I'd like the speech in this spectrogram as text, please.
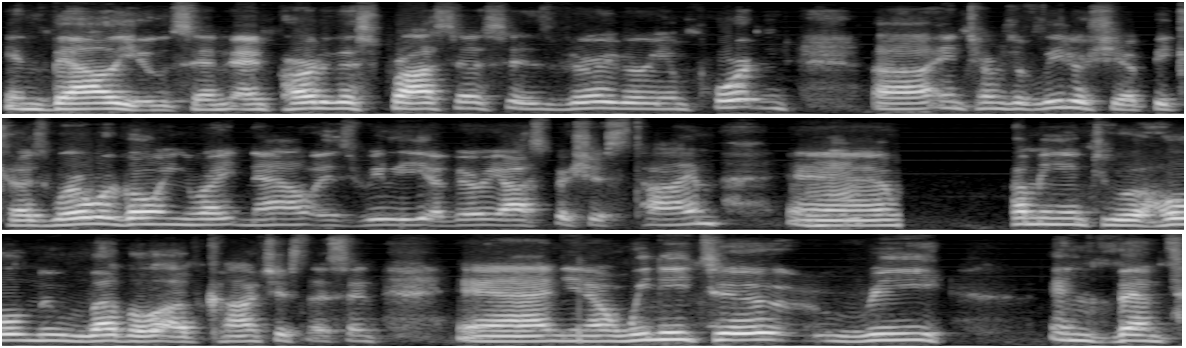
in values, and and part of this process is very very important uh, in terms of leadership because where we're going right now is really a very auspicious time mm-hmm. and. Mm-hmm coming into a whole new level of consciousness and and you know we need to re invent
